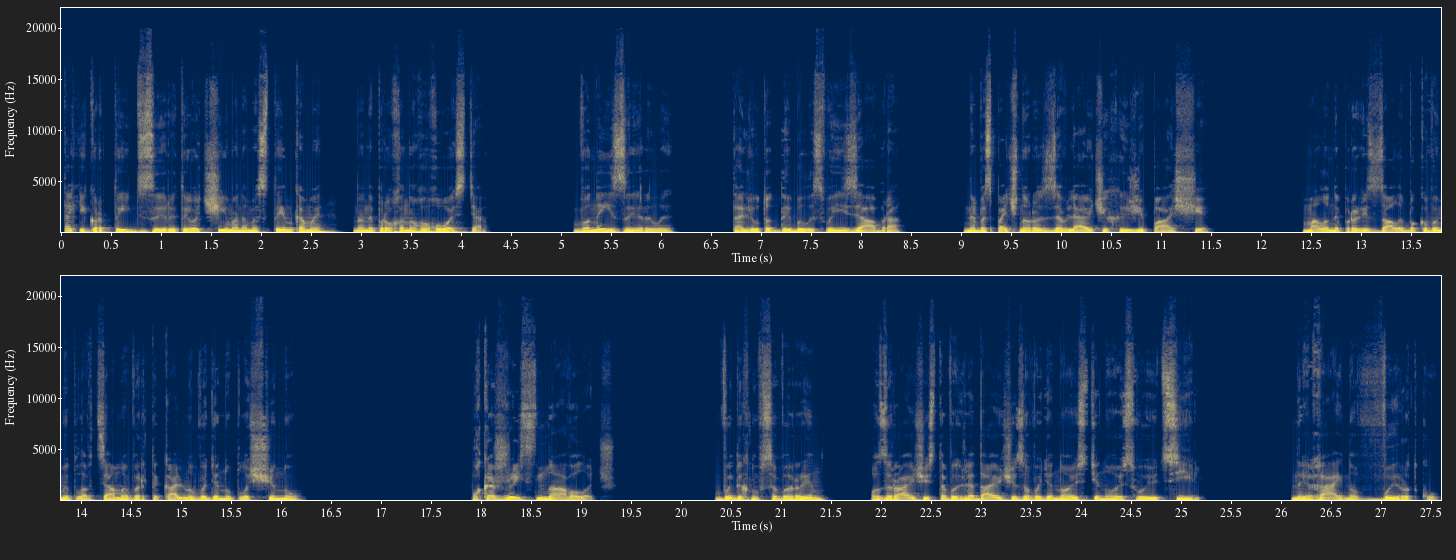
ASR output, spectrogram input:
Так і кортить зирити очима намистинками на непроханого гостя. Вони й зирили, та люто дибили свої зябра, небезпечно роззявляючи хижі пащі, мало не прорізали боковими плавцями вертикальну водяну площину. Покажись, наволоч видихнув Северин, озираючись та виглядаючи за водяною стіною свою ціль. Негайно, в виродку,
